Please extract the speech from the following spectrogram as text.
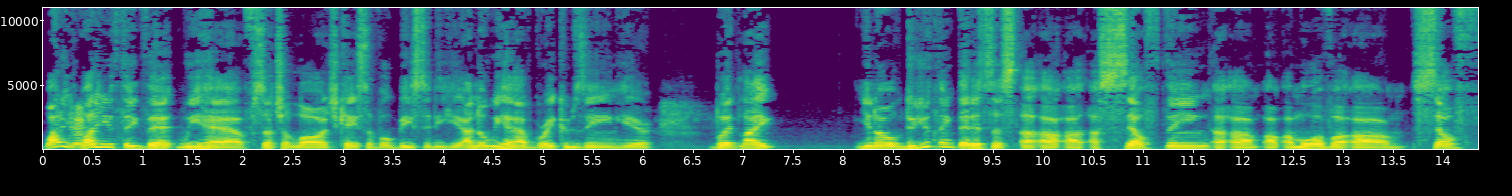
Why do you, why do you think that we have such a large case of obesity here? I know we have great cuisine here, but like, you know, do you think that it's a a, a, a self thing, a, a, a more of a um, self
